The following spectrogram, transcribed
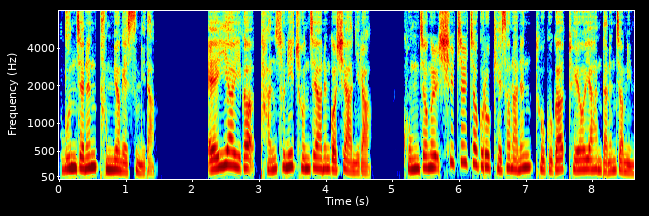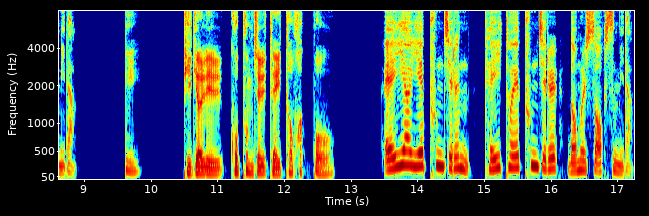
문제는 분명했습니다. AI가 단순히 존재하는 것이 아니라 공정을 실질적으로 개선하는 도구가 되어야 한다는 점입니다. 비결 1. 고품질 데이터 확보. AI의 품질은 데이터의 품질을 넘을 수 없습니다.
